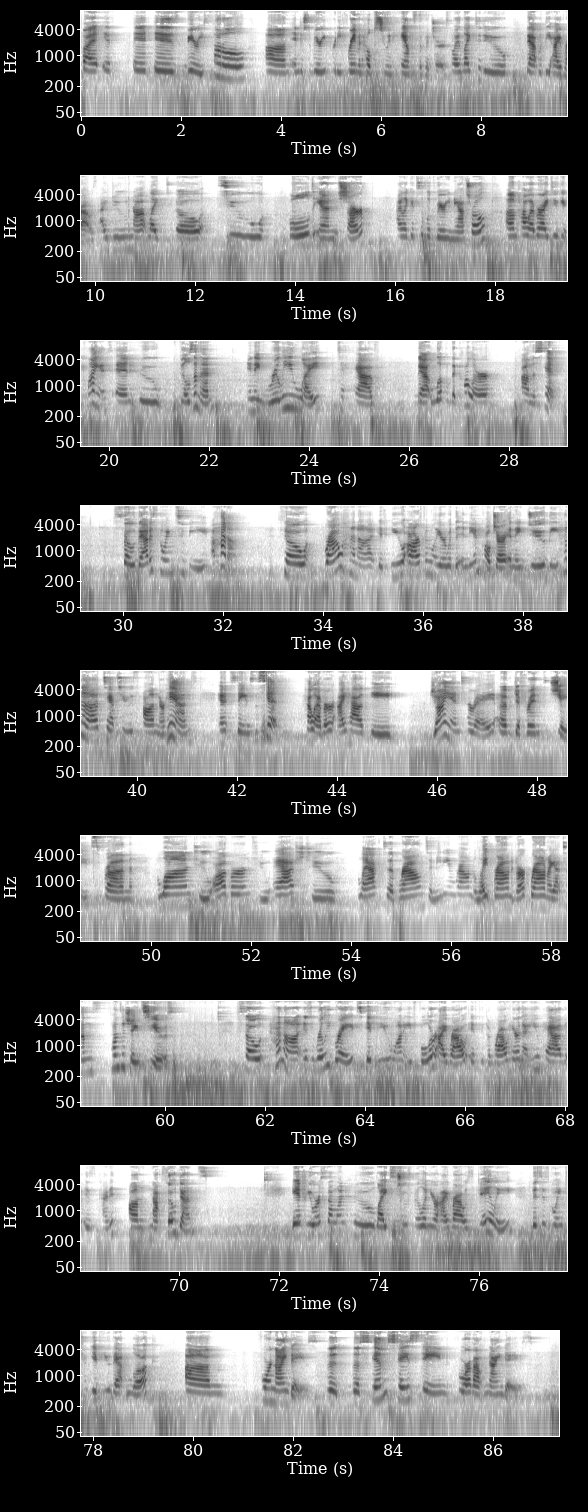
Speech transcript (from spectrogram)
But if it is very subtle um, and just a very pretty frame, and helps to enhance the picture. So I like to do that with the eyebrows. I do not like to go too bold and sharp. I like it to look very natural. Um, however, I do get clients in who fills them in, and they really like to have that look of the color on the skin. So that is going to be a henna. So brow henna, if you are familiar with the Indian culture and they do the henna tattoos on their hands and it stains the skin. However, I have a giant array of different shades from blonde to auburn to ash to black to brown to medium brown to light brown to dark brown. I got tons tons of shades to use. So henna is really great if you want a fuller eyebrow, if the brow hair that you have is kind of um, not so dense. If you're someone who likes to fill in your eyebrows daily, this is going to give you that look um, for nine days. The, the skin stays stained for about nine days.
